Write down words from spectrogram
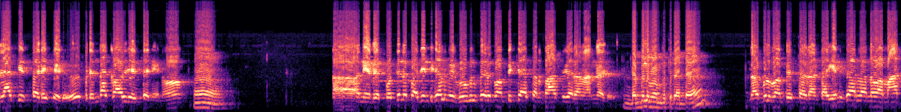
బ్లాక్ చేసి పడేసాడు. ఇప్పుడు ఇందాక కాల్ చేశాను నేను. నేను రేపు పొద్దున్న పదింటికల్లా మీ గూగుల్ పేలో పంపించేస్తాను పాస్టర్ గారు అని అన్నాడు. డబ్బులు పంపుతాడంట డబ్బులు పంపిస్తాడంట. ఎన్నిసార్లు అన్నావు ఆ మాట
